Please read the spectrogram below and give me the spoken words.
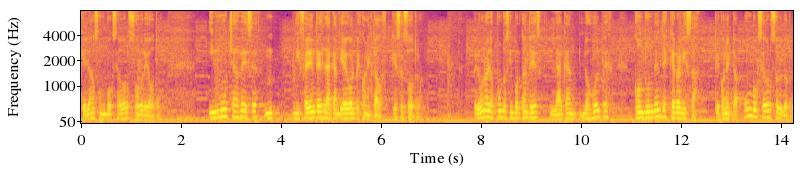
que lanza un boxeador sobre otro. Y muchas veces diferente es la cantidad de golpes conectados, que eso es otro. Pero uno de los puntos importantes es los golpes contundentes que realiza, que conecta un boxeador sobre el otro.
